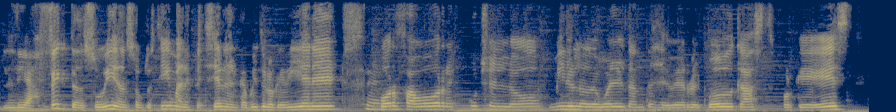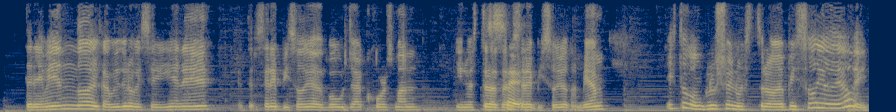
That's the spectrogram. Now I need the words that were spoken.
le afecta en su vida, en su autoestima, en especial en el capítulo que viene. Sí. Por favor, escúchenlo, mírenlo de vuelta antes de ver el podcast, porque es tremendo el capítulo que se viene, el tercer episodio de BoJack Horseman y nuestro Sí. tercer episodio también. Esto concluye nuestro episodio de hoy.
